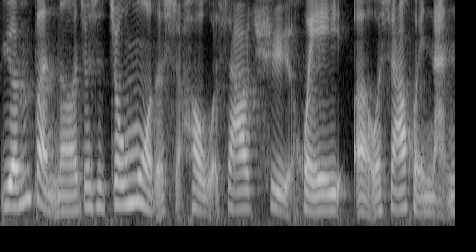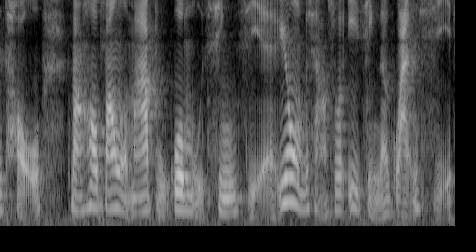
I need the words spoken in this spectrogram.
原本呢，就是周末的时候，我是要去回呃，我是要回南投，然后帮我妈补过母亲节，因为我们想说疫情的关系，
